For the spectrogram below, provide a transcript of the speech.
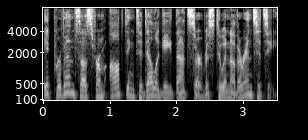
It prevents us from opting to delegate that service to another entity.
